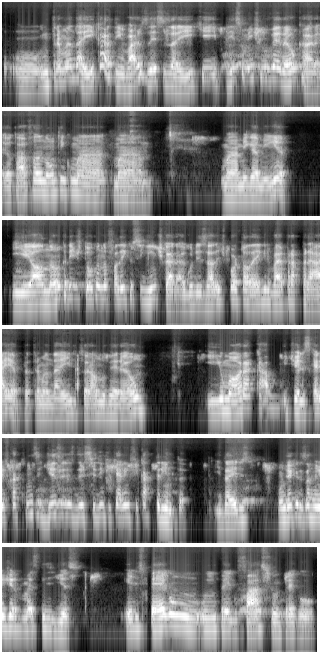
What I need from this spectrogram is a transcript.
O, em Tramandaí, cara, tem vários desses aí que, principalmente no verão, cara, eu tava falando ontem com uma, uma, uma amiga minha e ela não acreditou quando eu falei que é o seguinte, cara, a gurizada de Porto Alegre vai pra praia, pra Tramandaí, litoral no verão, e uma hora acaba, eles querem ficar 15 dias, eles decidem que querem ficar 30. E daí eles, onde é que eles arranjam dinheiro por mais 15 dias? eles pegam um, emprego fácil, um emprego,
